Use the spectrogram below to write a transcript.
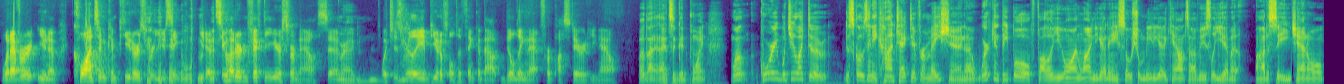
whatever, you know, quantum computers we're using, you know, 250 years from now. So Right. which is really beautiful to think about building that for posterity now. Well, that's a good point. Well, Corey, would you like to disclose any contact information? Uh, where can people follow you online? You got any social media accounts? Obviously, you have an Odysee channel.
